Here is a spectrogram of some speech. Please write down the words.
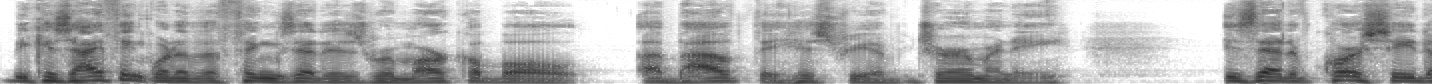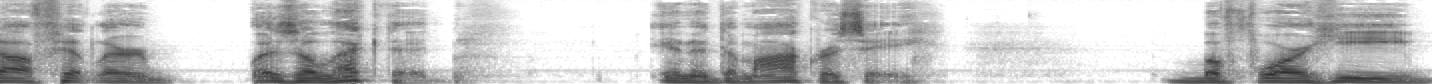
Because I think one of the things that is remarkable about the history of Germany is that, of course, Adolf Hitler was elected in a democracy before he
